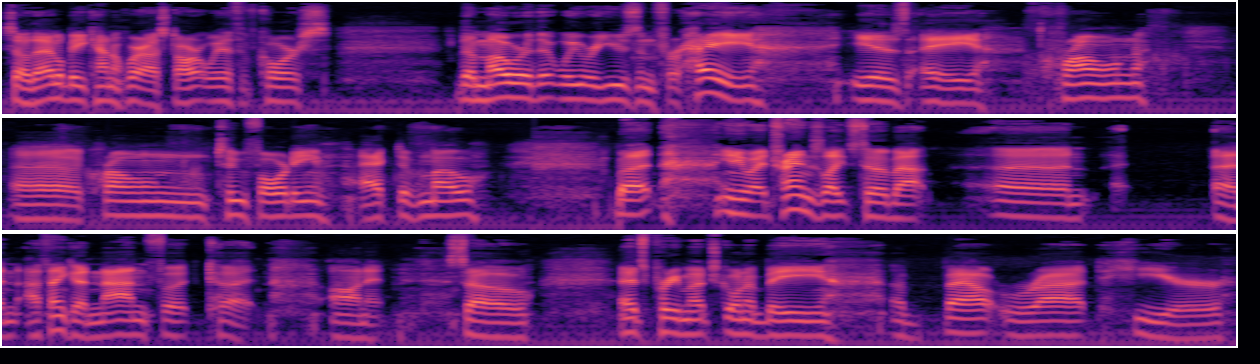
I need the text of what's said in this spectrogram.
so that'll be kind of where I start with of course the mower that we were using for hay is a Krone, uh, Krone 240 active mow. But anyway, it translates to about, uh, an, I think, a nine foot cut on it. So that's pretty much going to be about right here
